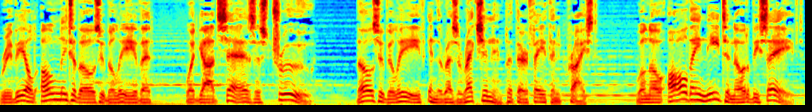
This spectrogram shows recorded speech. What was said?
revealed only to those who believe that what God says is true. Those who believe in the resurrection and put their faith in Christ will know all they need to know to be saved.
